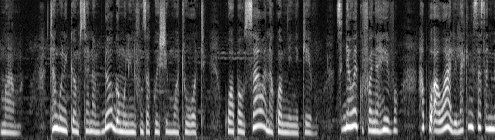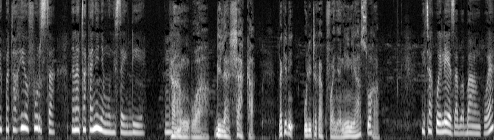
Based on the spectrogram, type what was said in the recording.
mama, tangu nikiwa msichana mdogo mulinifunza kuheshimu watu wote, kuwapa usawa na kuwa mnyenyekevu. Sijawahi kufanya hivyo hapo awali, lakini sasa nimepata hiyo fursa na nataka nyinyi munisaidie. Kangwa, bila shaka. Lakini ulitaka kufanya nini haswa? Nitakueleza babangu eh?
